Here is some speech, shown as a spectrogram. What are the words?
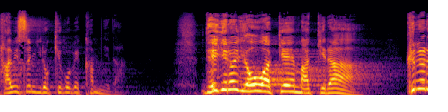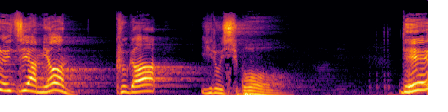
다윗은 이렇게 고백합니다. 내 길을 여호와께 맡기라. 그를 의지하면 그가 이루시고 내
